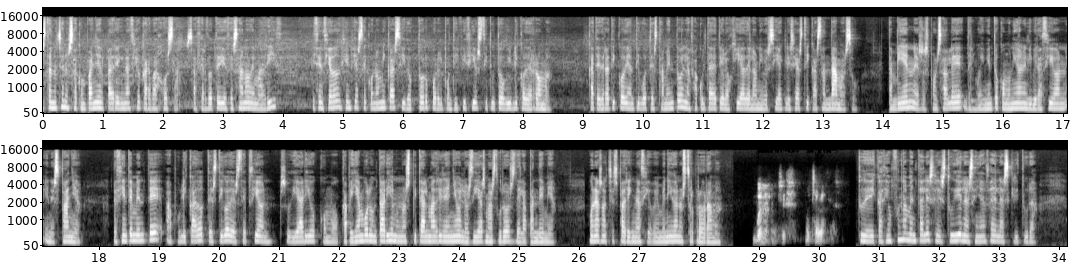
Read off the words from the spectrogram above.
Esta noche nos acompaña el Padre Ignacio Carvajosa, sacerdote diocesano de Madrid, licenciado en Ciencias Económicas y doctor por el Pontificio Instituto Bíblico de Roma, catedrático de Antiguo Testamento en la Facultad de Teología de la Universidad Eclesiástica San Damaso. También es responsable del Movimiento Comunión y Liberación en España. Recientemente ha publicado Testigo de Excepción, su diario como capellán voluntario en un hospital madrileño en los días más duros de la pandemia. Buenas noches, Padre Ignacio. Bienvenido a nuestro programa. Buenas noches, muchas gracias. Tu dedicación fundamental es el estudio y la enseñanza de la escritura.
